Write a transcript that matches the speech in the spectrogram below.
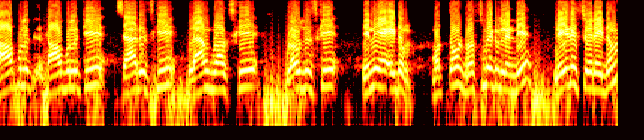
టాపులకి టాపులకి శారీస్కి లాంగ్ ఫ్రాక్స్కి బ్లౌజెస్కి ఎన్ని ఐటమ్ మొత్తం డ్రెస్ మెటీరియల్ అండి. Ladies wear item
